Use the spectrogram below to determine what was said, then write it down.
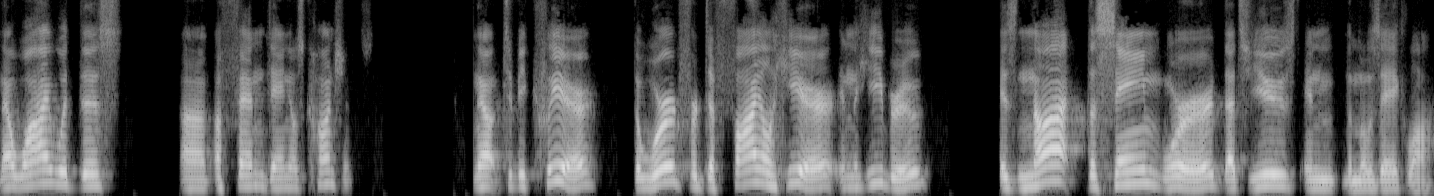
Now, why would this uh, offend Daniel's conscience? Now, to be clear, the word for defile here in the Hebrew is not the same word that's used in the Mosaic law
